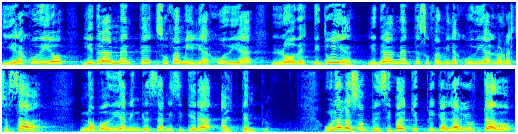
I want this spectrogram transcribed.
y era judío, literalmente su familia judía lo destituía, literalmente su familia judía lo rechazaba. No podían ingresar ni siquiera al templo. Una razón principal que explica Larry Hurtado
